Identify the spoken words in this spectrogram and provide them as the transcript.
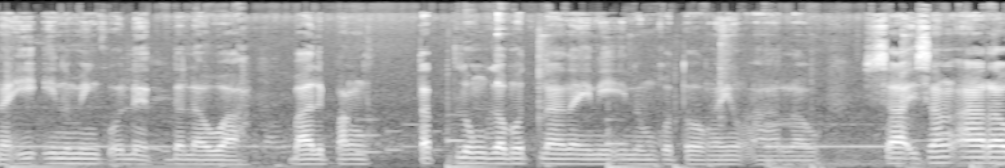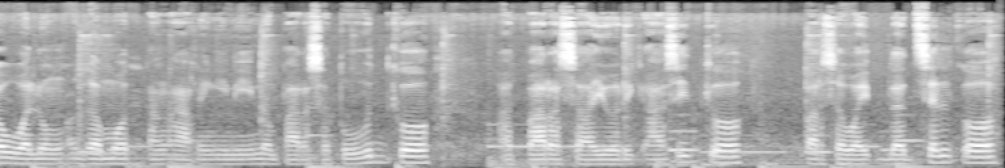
na iinumin ko ulit, dalawa. Bali pang tatlong gamot na na iniinom ko to ngayong araw. Sa isang araw, walong gamot ang aking iniinom para sa tuhod ko at para sa uric acid ko, para sa white blood cell ko,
